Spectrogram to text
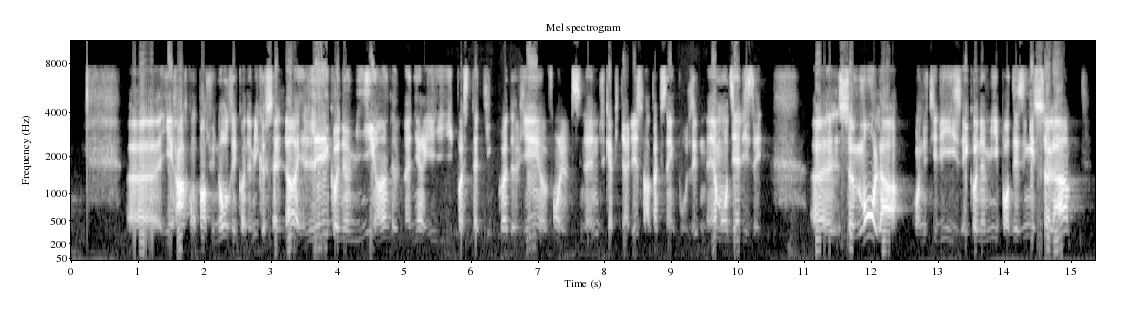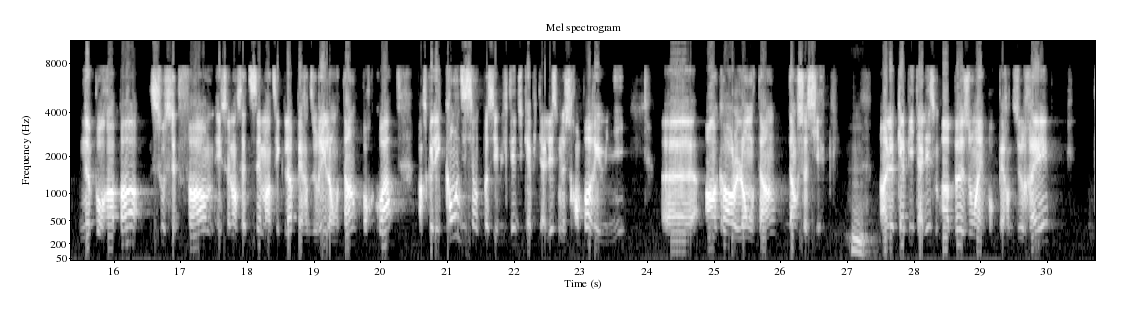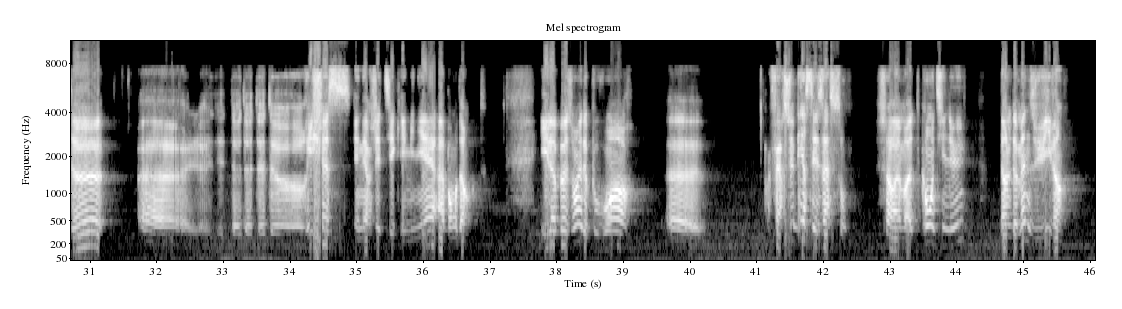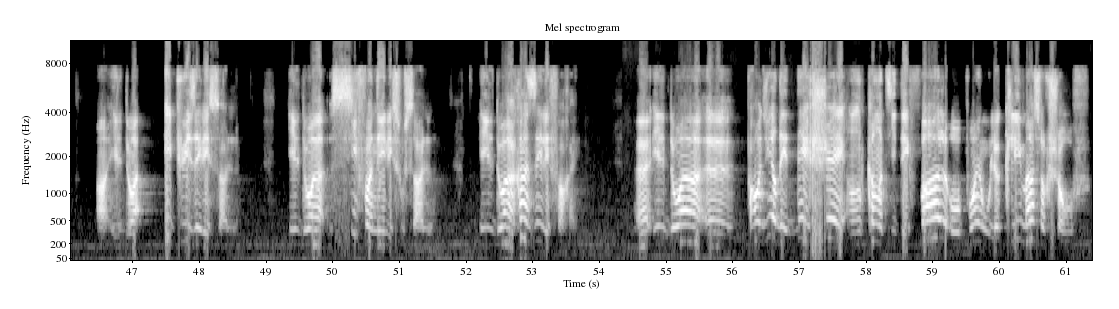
Euh, il est rare qu'on pense une autre économie que celle-là, et l'économie, hein, de manière hypostatique, quoi, devient au fond, le synonyme du capitalisme en tant que c'est imposé de manière mondialisée. Euh, ce mot-là qu'on utilise, économie, pour désigner cela, ne pourra pas, sous cette forme et selon cette sémantique-là, perdurer longtemps. Pourquoi? Parce que les conditions de possibilité du capitalisme ne seront pas réunies euh, encore longtemps dans ce siècle. Hmm. Hein, le capitalisme a besoin, pour perdurer, de, euh, de, de, de, richesses énergétiques et minières abondantes. Il a besoin de pouvoir euh, faire subir ses assauts sur un mode continu dans le domaine du vivant. Hein, il doit épuiser les sols. Il doit siphonner les sous-sols. Il doit raser les forêts. Euh, il doit euh, produire des déchets en quantité folle au point où le climat surchauffe.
